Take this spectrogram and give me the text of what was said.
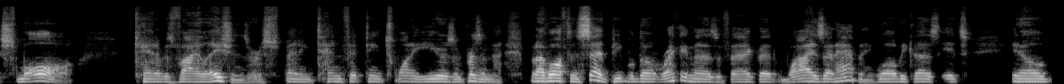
small cannabis violations or spending 10 15 20 years in prison. But i've often said people don't recognize the fact that why is that happening? Well because it's you know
